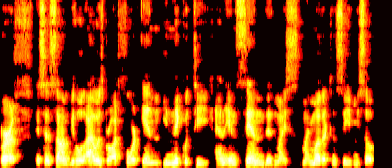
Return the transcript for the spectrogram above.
birth. It says, Psalm, behold, I was brought forth in iniquity and in sin did my, my mother conceive me. So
